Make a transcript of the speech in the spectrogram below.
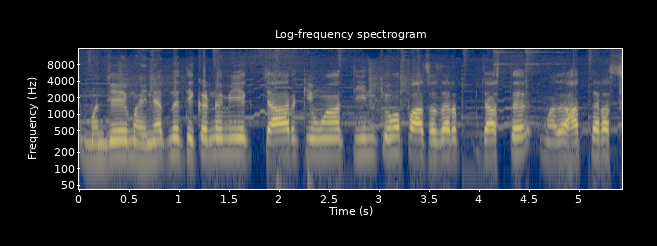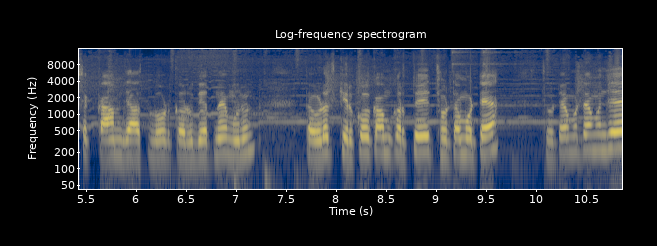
म्हणजे महिन्यातनं तिकडनं मी एक चार किंवा तीन किंवा पाच हजार जास्त माझा हात जरासं काम जास्त लोड करू देत नाही म्हणून तेवढंच किरकोळ काम करतो आहे छोट्या मोठ्या. छोट्या मोठ्या म्हणजे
